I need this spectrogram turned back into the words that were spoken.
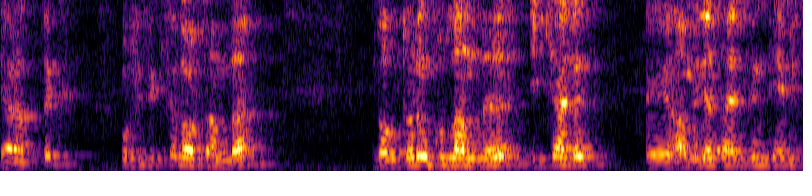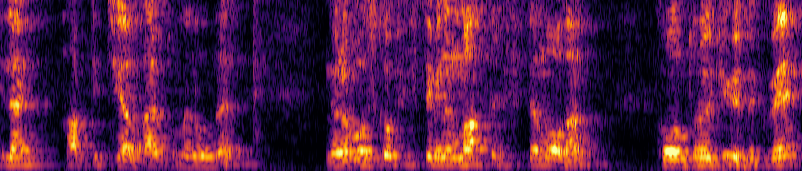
yarattık. Bu fiziksel ortamda doktorun kullandığı iki adet e, ameliyat aletini temsilen haptik cihazlar kullanıldı. Nöroboskop sisteminin master sistemi olan kontrolcü yüzük ve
